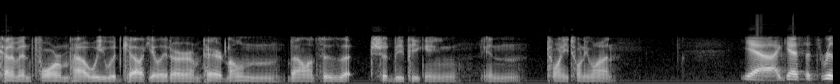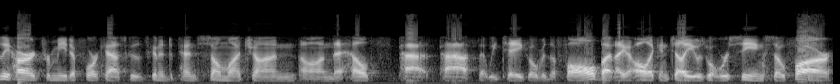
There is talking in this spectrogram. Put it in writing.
kind of inform how we would calculate our impaired loan balances that should be peaking in 2021. Yeah, I guess it's really hard for me to forecast because it's going to depend so much on on the health path, path that we take over the fall. But I, all I can tell you is what we're seeing so far,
